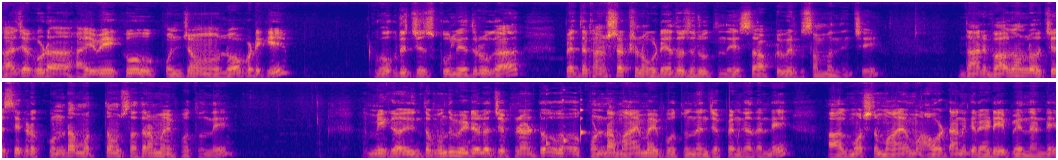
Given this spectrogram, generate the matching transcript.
కాజాగూడ హైవేకు కొంచెం లోపటికి ఓగ్రిచ్ స్కూల్ ఎదురుగా పెద్ద కన్స్ట్రక్షన్ ఒకటి ఏదో జరుగుతుంది సాఫ్ట్వేర్కు సంబంధించి. దాని భాగంలో వచ్చేసి ఇక్కడ కుండ మొత్తం సదరం అయిపోతుంది మీకు ఇంతకుముందు వీడియోలో చెప్పినట్టు కొండ మాయమైపోతుంది అని చెప్పాను కదండి. ఆల్మోస్ట్ మాయం అవటానికి రెడీ అయిపోయిందండి.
